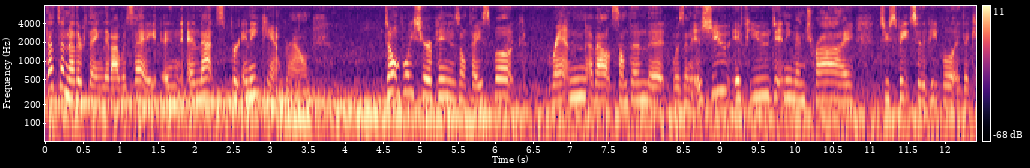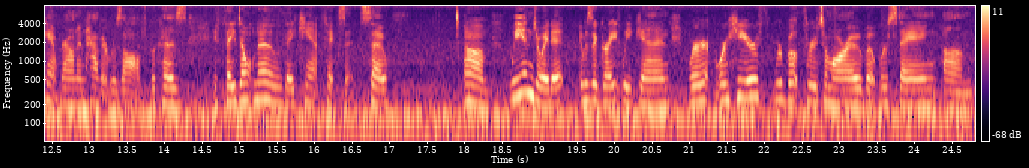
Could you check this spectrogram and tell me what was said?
that's another thing that I would say, and, and that's for any campground. Don't voice your opinions on Facebook ranting about something that was an issue if you didn't even try to speak to the people at the campground and have it resolved because if they don't know they can't fix it. So um, we enjoyed it. It was a great weekend. We're we're here we're booked through tomorrow but we're staying um,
